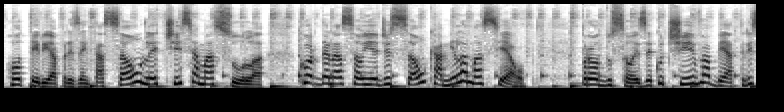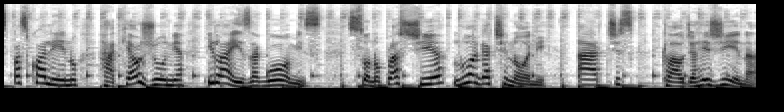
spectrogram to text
Roteiro e apresentação, Letícia Massula. Coordenação e edição, Camila Maciel. Produção executiva, Beatriz Pasqualino, Raquel Júnia e Laísa Gomes. Sonoplastia, Lua Gatinone. Artes, Cláudia Regina.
